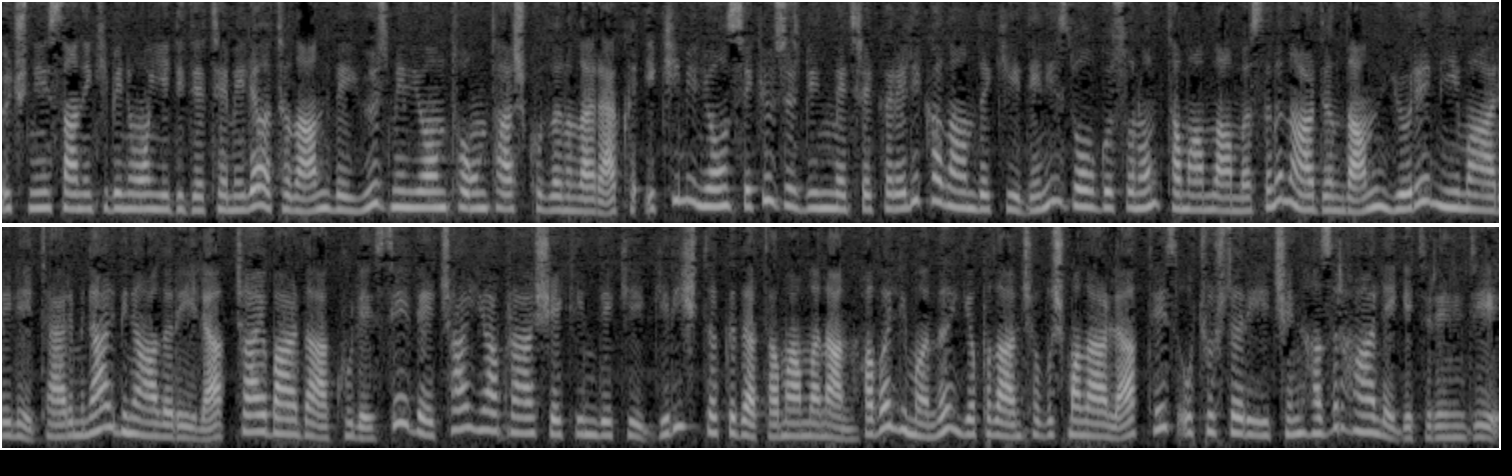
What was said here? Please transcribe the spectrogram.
3 Nisan 2017'de temeli atılan ve 100 milyon ton taş kullanılarak 2 milyon 800 bin metrekarelik alandaki deniz dolgusunun tamamlanmasının ardından yöre mimarili terminal binalarıyla Çay Bardağı Kulesi ve Çay Yaprağı şeklindeki giriş takıda tamamlanan havalimanı yapılan çalışmalarla test uçuşları için hazır hale getirildi.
